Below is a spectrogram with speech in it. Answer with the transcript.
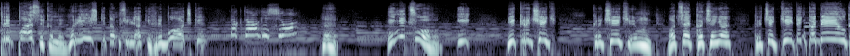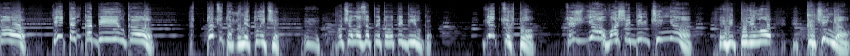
припасиками, горішки там всілякі грибочки. Так, так, і що? І нічого. І, і кричить, кричить, м, оце каченя, кричить тітонька білко, тітонька білко. Хто це там мене кличе? М, Почала запитувати білка. Як це хто? Це ж я, ваше більченя, відповіло каченя.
